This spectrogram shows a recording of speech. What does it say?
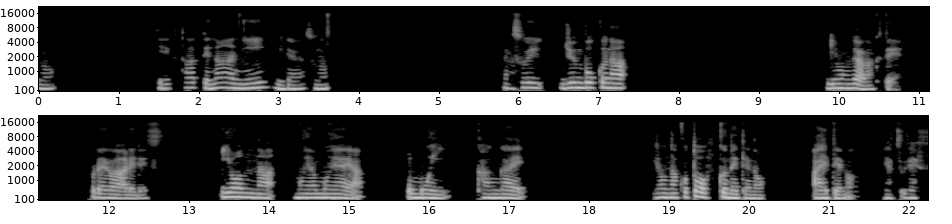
その、ディレクターって何？みたいな、その、なんかそういう純朴な疑問ではなくて、これはあれです。いろんなもやもやや思い、考え、いろんなことを含めての、あえてのやつです。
